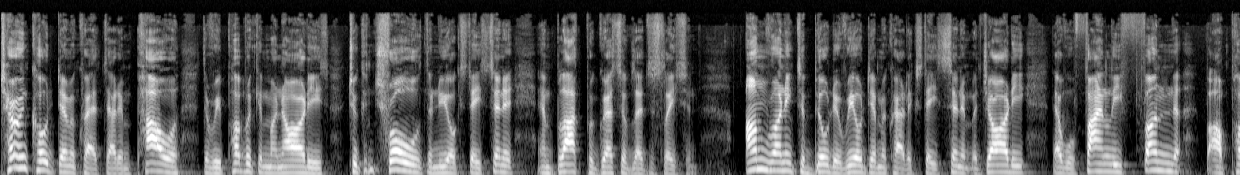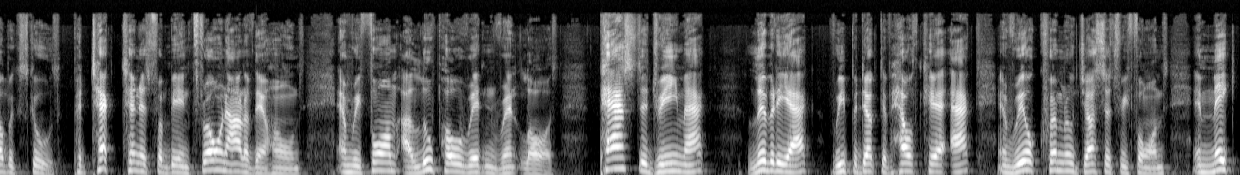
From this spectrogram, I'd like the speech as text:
turncoat Democrats that empower the Republican minorities to control the New York State Senate and block progressive legislation. I'm running to build a real Democratic state Senate majority that will finally fund our public schools, protect tenants from being thrown out of their homes, and reform our loophole ridden rent laws pass the DREAM Act, Liberty Act, Reproductive Health Care Act, and real criminal justice reforms, and make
